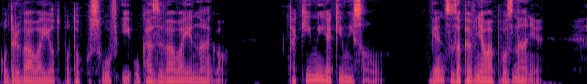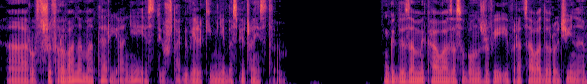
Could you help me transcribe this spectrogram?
odrywała je od potoku słów i ukazywała je nago, takimi jakimi są, więc zapewniała poznanie, a rozszyfrowana materia nie jest już tak wielkim niebezpieczeństwem. Gdy zamykała za sobą drzwi i wracała do rodziny,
